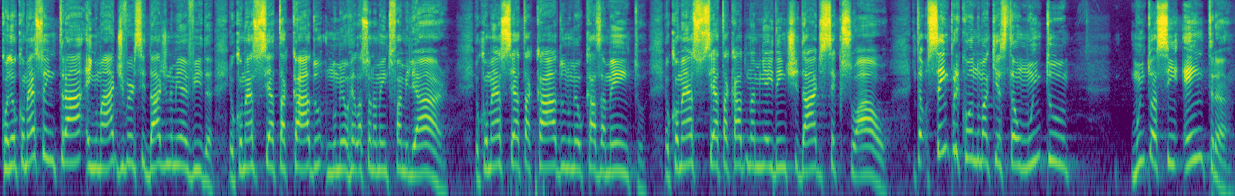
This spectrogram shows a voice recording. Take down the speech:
Quando eu começo a entrar em uma adversidade na minha vida, eu começo a ser atacado no meu relacionamento familiar, eu começo a ser atacado no meu casamento, eu começo a ser atacado na minha identidade sexual. Então, sempre quando uma questão muito, muito assim entra,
